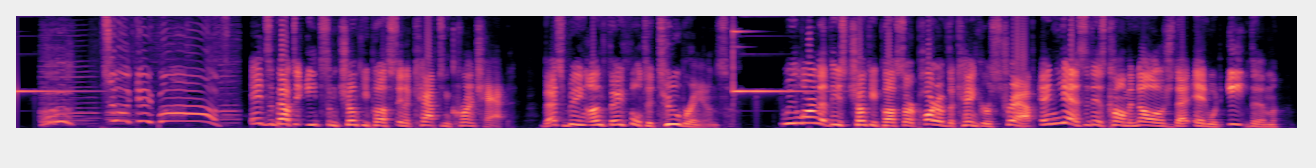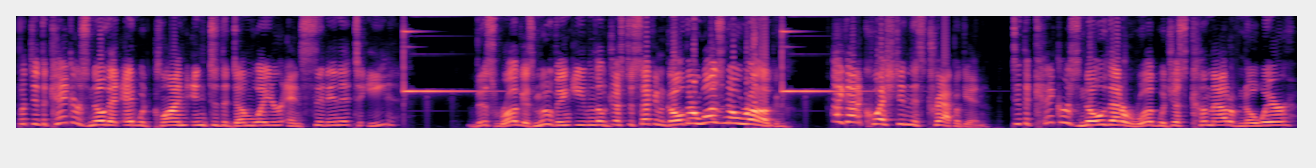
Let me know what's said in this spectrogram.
Chunky Puffs! Ed's about to eat some Chunky Puffs in a Captain Crunch hat. That's being unfaithful to two brands. We learn that these Chunky Puffs are part of the Kanker's trap, and yes, it is common knowledge that Ed would eat them, but did the Kankers know that Ed would climb into the dumbwaiter and sit in it to eat? This rug is moving even though just a second ago there was no rug! I gotta question this trap again. Did the Kankers know that a rug would just come out of nowhere?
